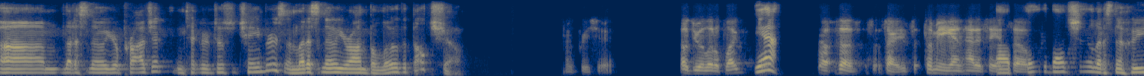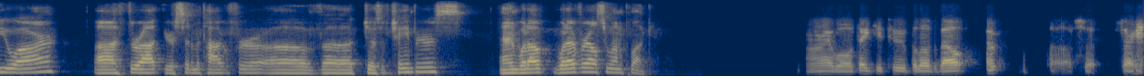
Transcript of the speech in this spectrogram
Um, let us know your project, Integrity of Joseph Chambers, and let us know you're on Below the Belt Show. I appreciate it. I'll do a little plug. Yeah. So, so, so sorry. Tell me again how to say it. Uh, so Below the Belt Show. Let us know who you are. Uh, throughout your cinematographer of uh, Joseph Chambers and what whatever else you want to plug. all right. Well, thank you to Below the Belt. Oh, oh shit. Sorry.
